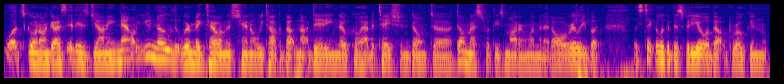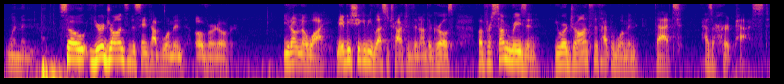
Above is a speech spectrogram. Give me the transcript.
What's going on, guys? It is Johnny. Now you know that we're MGTOW on this channel. We talk about not dating, no cohabitation. Don't uh, don't mess with these modern women at all, really. But let's take a look at this video about broken women. So you're drawn to the same type of woman over and over. You don't know why. Maybe she could be less attractive than other girls, but for some reason you are drawn to the type of woman that has a hurt past,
